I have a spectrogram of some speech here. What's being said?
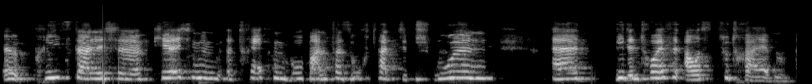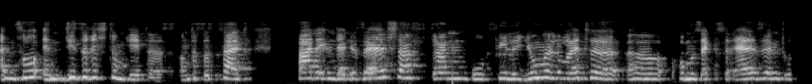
äh, priesterliche Kirchentreffen, wo man versucht hat, den Schwulen äh, wie den Teufel auszutreiben. Und so in diese Richtung geht es. Und das ist halt gerade in der Gesellschaft dann, wo viele junge Leute äh, homosexuell sind und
